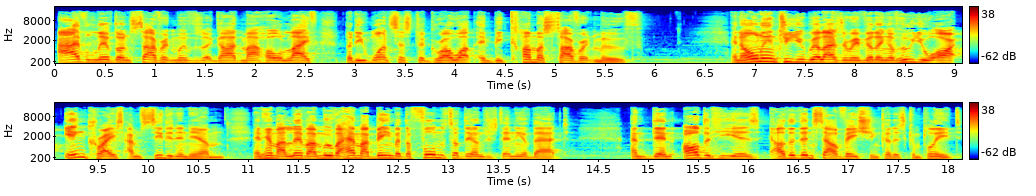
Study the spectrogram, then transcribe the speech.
I've lived on sovereign moves of God my whole life, but He wants us to grow up and become a sovereign move. And only until you realize the revealing of who you are in Christ, I'm seated in Him. In Him I live, I move, I have my being, but the fullness of the understanding of that. And then all that He is, other than salvation, because it's complete,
